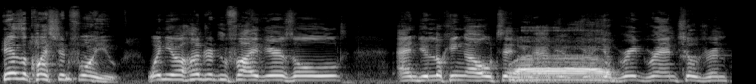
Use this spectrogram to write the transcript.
here's a question for you. When you're 105 years old and you're looking out and wow. you have your, your, your great grandchildren,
